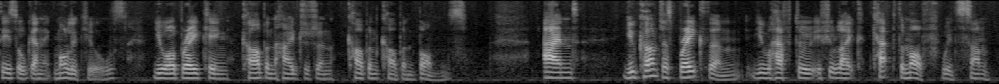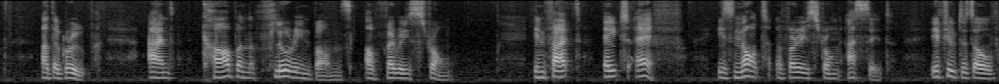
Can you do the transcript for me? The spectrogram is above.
these organic molecules, you are breaking carbon-hydrogen, carbon-carbon bonds. And you can't just break them, you have to, if you like, cap them off with some other group. And carbon-fluorine bonds are very strong. In fact, HF is not a very strong acid. If you dissolve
